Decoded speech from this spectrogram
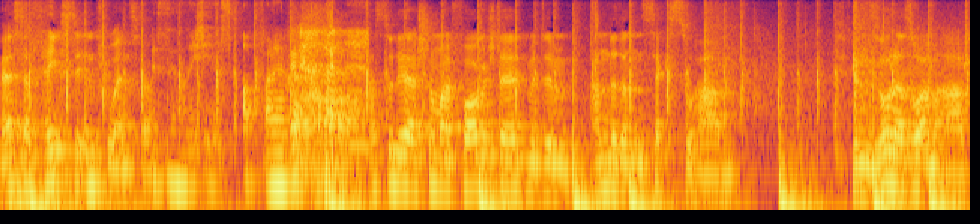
Wer ist der fakeste Influencer? Ist ein richtiges Opfer. Hast du dir schon mal vorgestellt, mit dem anderen Sex zu haben? Ich bin so oder so am Arsch.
